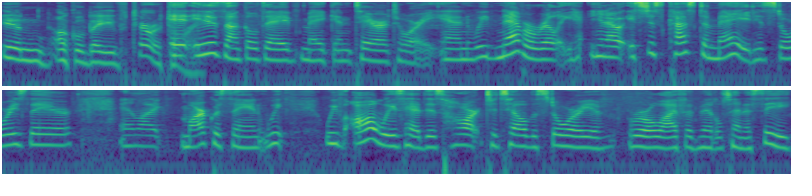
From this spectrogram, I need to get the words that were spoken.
in Uncle Dave territory. It is Uncle Dave Macon territory, and we've never really, you know, it's just custom made. His story's there, and like Mark was saying, we we've always had this heart to tell the story of rural life of Middle Tennessee.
